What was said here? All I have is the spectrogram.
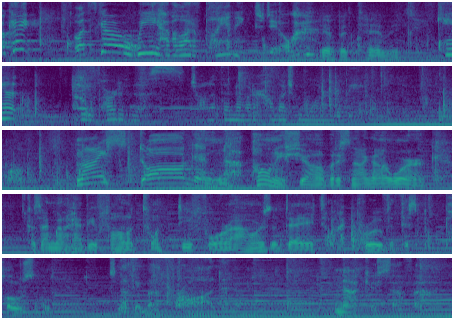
okay, let's go. We have a lot of planning to do. Yeah, but Tammy. Can't be a part of this, Jonathan, no matter how much we want her to be. Nice dog and pony show, but it's not to work. Because I'm to have you followed 24 hours a day till I prove that this proposal is nothing but a fraud. Knock yourself out.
